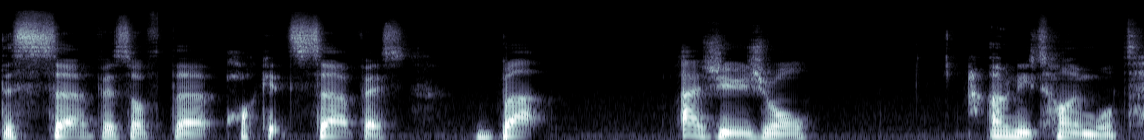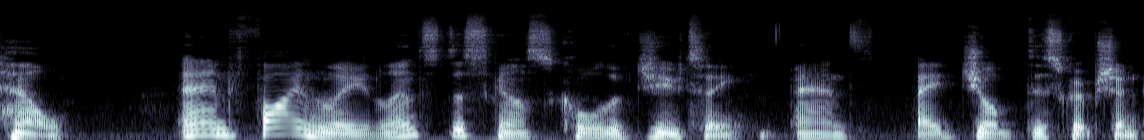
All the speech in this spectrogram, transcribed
the Surface of the Pocket Surface. But as usual, only time will tell. And finally, let's discuss Call of Duty and a job description.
